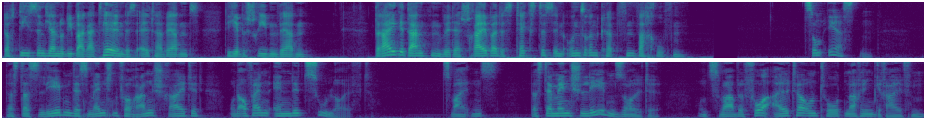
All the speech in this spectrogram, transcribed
Doch dies sind ja nur die Bagatellen des Älterwerdens, die hier beschrieben werden. Drei Gedanken will der Schreiber des Textes in unseren Köpfen wachrufen. Zum ersten, dass das Leben des Menschen voranschreitet und auf ein Ende zuläuft. Zweitens, dass der Mensch leben sollte und zwar bevor Alter und Tod nach ihm greifen.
